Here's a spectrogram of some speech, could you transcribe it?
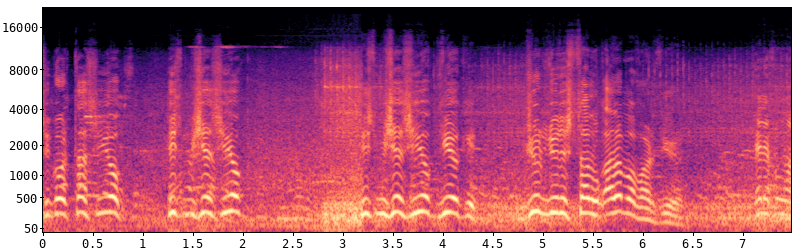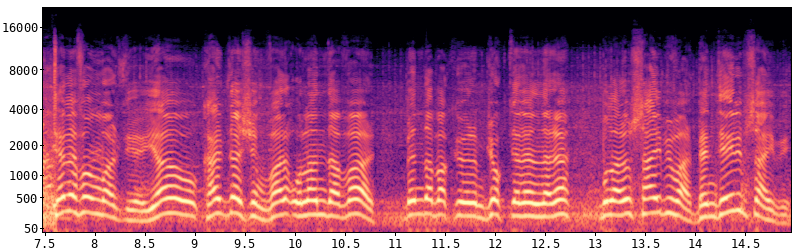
sigortası yok, hiçbir şeysi yok. Hiçbir şeysi yok diyor ki Gül Gülistanlık araba var diyor. Telefon var. Telefon var diyor. Ya kardeşim var olan da var. Ben de bakıyorum gökdelenlere bunların sahibi var. Ben değilim sahibi.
